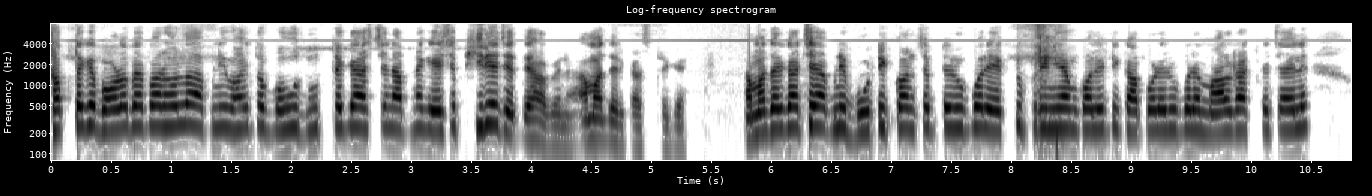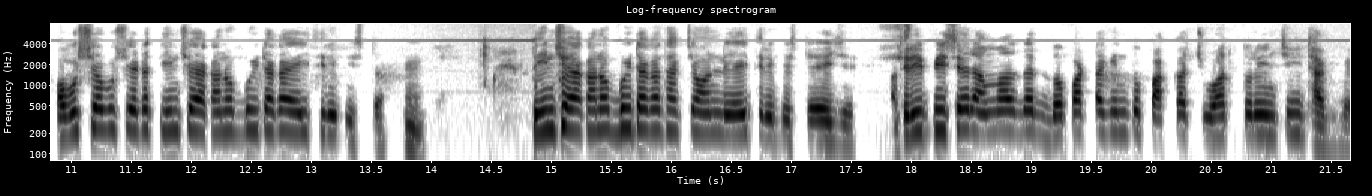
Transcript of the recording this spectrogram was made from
সব থেকে বড় ব্যাপার হলো আপনি হয়তো বহু দূর থেকে আসছেন আপনাকে এসে ফিরে যেতে হবে না আমাদের কাছ থেকে। আমাদের কাছে আপনি বুটিক কনসেপ্টের উপরে একটু প্রিমিয়াম কোয়ালিটি কাপড়ের উপরে মাল রাখতে চাইলে অবশ্যই অবশ্যই এটা তিনশো একানব্বই টাকা এই থ্রি পিসটা। তিনশো একানব্বই টাকা থাকছে অনলি এই থ্রি পিসটা এই যে। আচ্ছা। থ্রি পিসের আমাদের দোপারটা কিন্তু পাক্কা চুয়াত্তর ইঞ্চিই থাকবে।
